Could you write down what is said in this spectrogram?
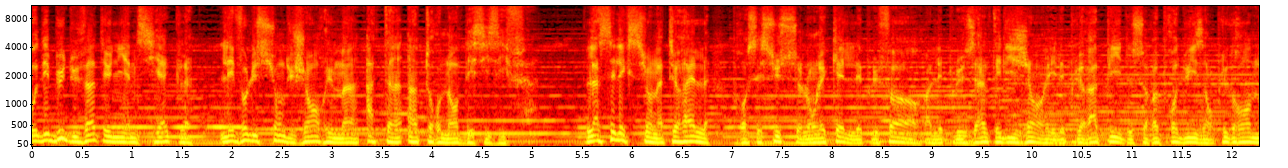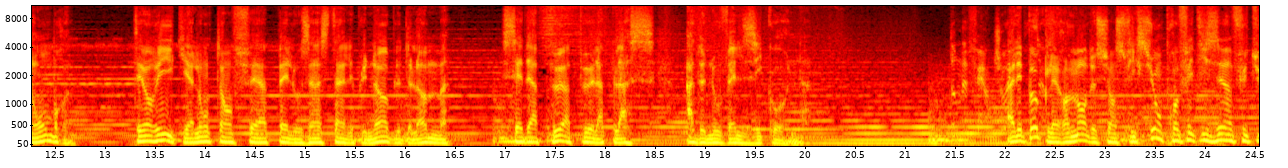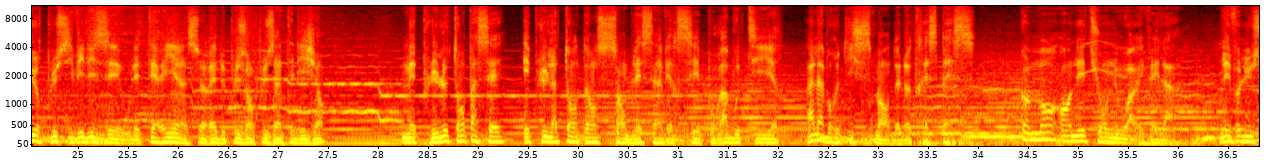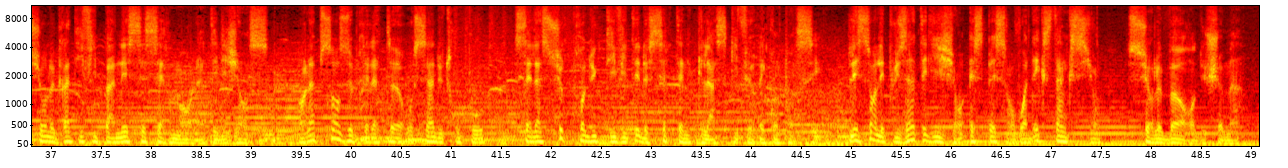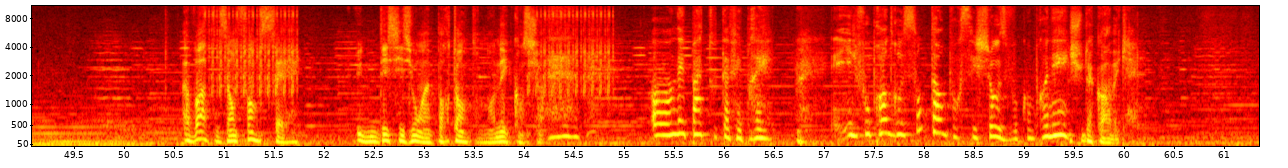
Au début du 21e siècle, l'évolution du genre humain atteint un tournant décisif. La sélection naturelle, processus selon lequel les plus forts, les plus intelligents et les plus rapides se reproduisent en plus grand nombre, théorie qui a longtemps fait appel aux instincts les plus nobles de l'homme, céda peu à peu la place à de nouvelles icônes. À l'époque, les romans de science-fiction prophétisaient un futur plus civilisé où les terriens seraient de plus en plus intelligents. Mais plus le temps passait et plus la tendance semblait s'inverser pour aboutir à l'abrutissement de notre espèce. Comment en étions-nous arrivés là? L'évolution ne gratifie pas nécessairement l'intelligence. En l'absence de prédateurs au sein du troupeau, c'est la surproductivité de certaines classes qui fut récompensée, laissant les plus intelligents espèces en voie d'extinction sur le bord du chemin. Avoir des enfants, c'est une décision importante, on en est conscient. Euh, on n'est pas tout à fait prêt. Il faut prendre son temps pour ces choses, vous comprenez Je suis d'accord avec elle.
